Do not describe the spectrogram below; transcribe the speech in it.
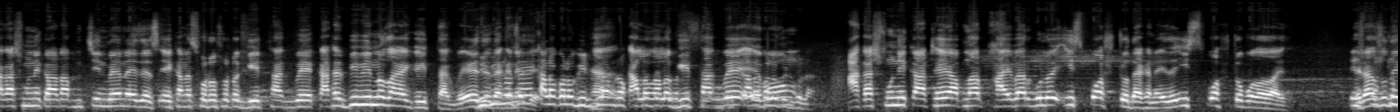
আকাশমণি কাঠ আপনি চিনবেন এই যে এখানে ছোট ছোট গিট থাকবে কাঠের বিভিন্ন জায়গায় গিট থাকবে। এই যে দেখেন। কালো কালো গিট হ্যাঁ, কালো কালো গিট থাকবে এবং আকাশমণি কাঠে আপনার ফাইবারগুলো স্পষ্ট দেখেন এই যে স্পষ্ট বোঝা যায়। এটা যদি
